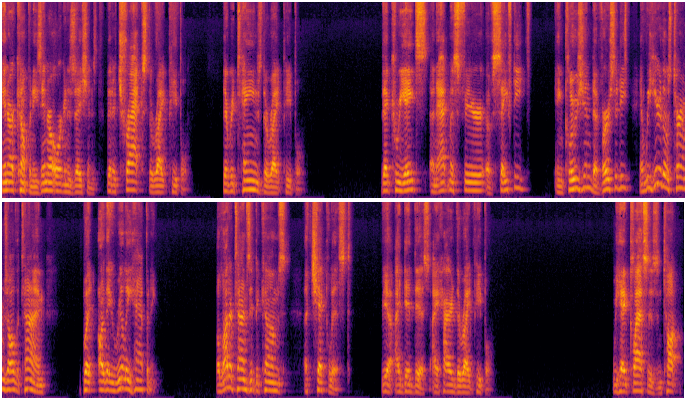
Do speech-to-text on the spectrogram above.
in our companies, in our organizations that attracts the right people, that retains the right people, that creates an atmosphere of safety, inclusion, diversity. And we hear those terms all the time, but are they really happening? A lot of times it becomes a checklist. Yeah, I did this. I hired the right people. We had classes and taught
